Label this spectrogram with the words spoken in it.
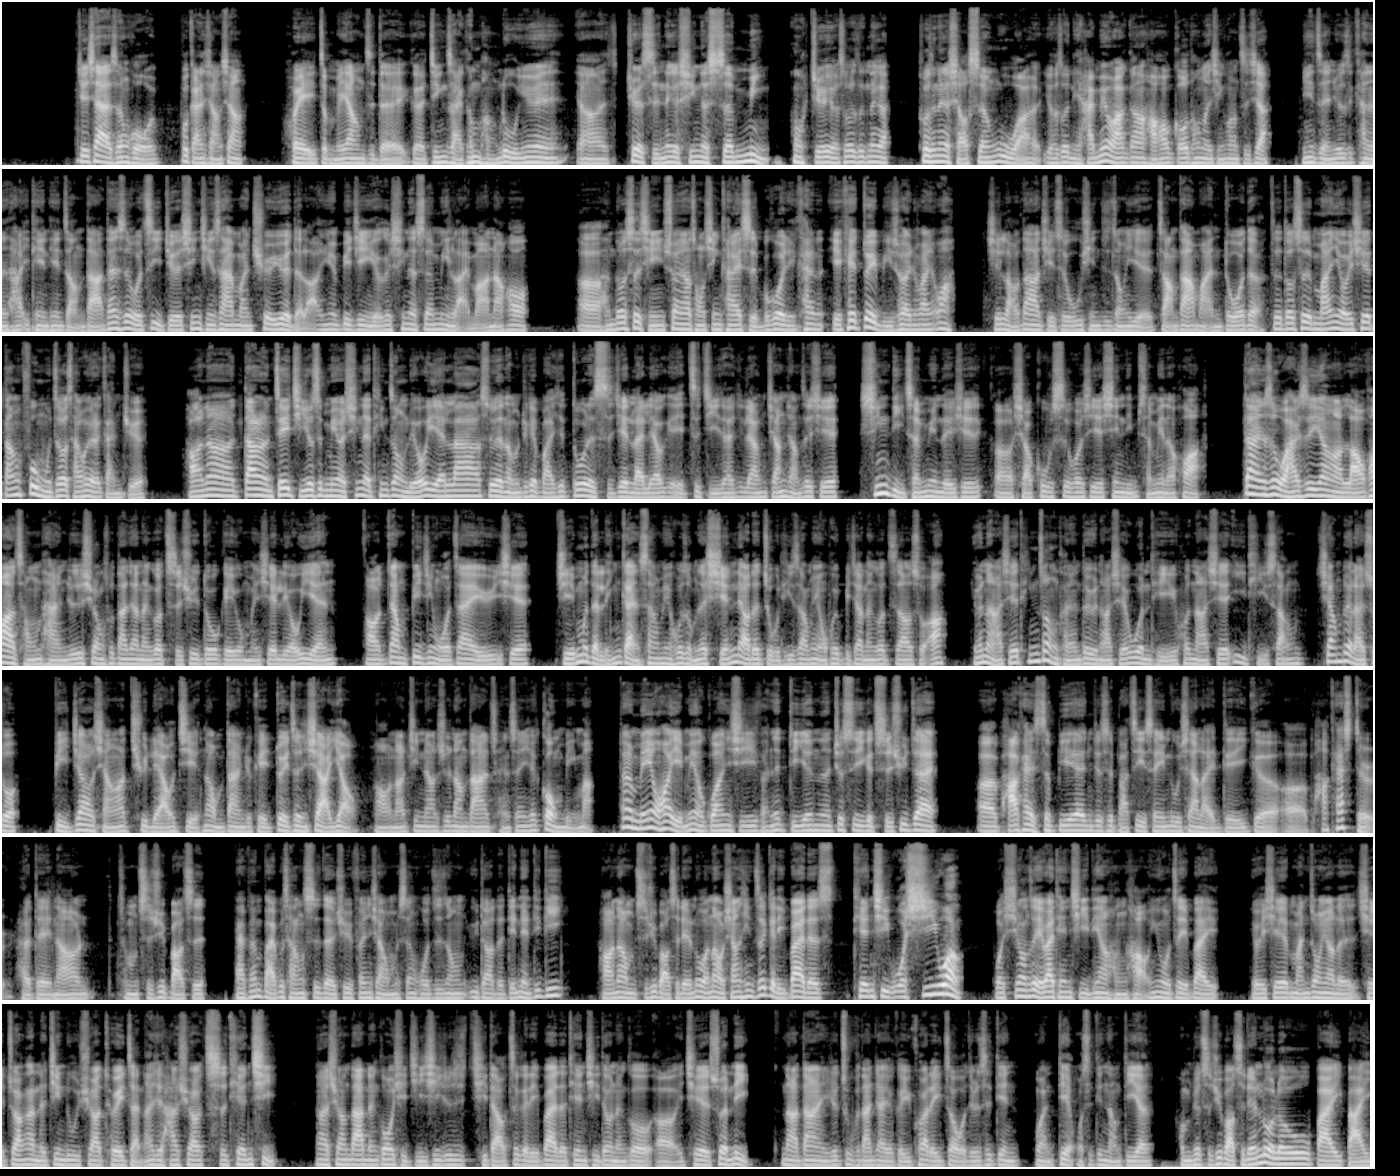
接下来生活我不敢想象会怎么样子的一个精彩跟忙碌，因为啊，确实那个新的生命，我觉得有时候是那个，或是那个小生物啊，有时候你还没有办法跟他好好沟通的情况之下，你只能就是看着他一天一天长大。但是我自己觉得心情是还蛮雀跃的啦，因为毕竟有个新的生命来嘛，然后呃很多事情虽然要重新开始，不过你看也可以对比出来，就发现哇，其实老大其实无形之中也长大蛮多的，这都是蛮有一些当父母之后才会有感觉。好，那当然这一集又是没有新的听众留言啦，所以呢，我们就可以把一些多的时间来聊给自己，来讲讲讲这些心底层面的一些呃小故事，或是一些心理层面的话。但是我还是一样啊，老话重谈，就是希望说大家能够持续多给我们一些留言。好，这样毕竟我在于一些节目的灵感上面，或者我们在闲聊的主题上面，我会比较能够知道说啊，有哪些听众可能对于哪些问题或哪些议题上相对来说。比较想要去了解，那我们当然就可以对症下药，好，那尽量是让大家产生一些共鸣嘛。但是没有的话也没有关系，反正迪恩呢就是一个持续在呃 Podcast 这边，就是把自己声音录下来的一个呃 Podcaster，对，然后怎么持续保持百分百不藏私的去分享我们生活之中遇到的点点滴滴。好，那我们持续保持联络。那我相信这个礼拜的天气，我希望我希望这礼拜天气一定要很好，因为我这礼拜有一些蛮重要的一些专案的进度需要推展，而且它需要吃天气。那希望大家能跟我一起集气，就是祈祷这个礼拜的天气都能够呃一切顺利。那当然也就祝福大家有个愉快的一周。我这边是电玩店，我是店长 D N，，我们就持续保持联络喽，拜拜。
